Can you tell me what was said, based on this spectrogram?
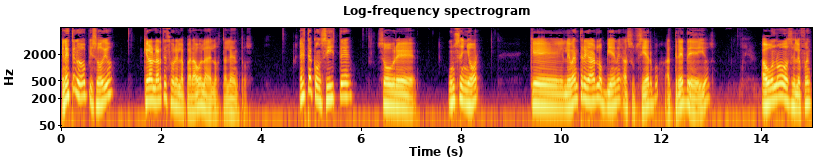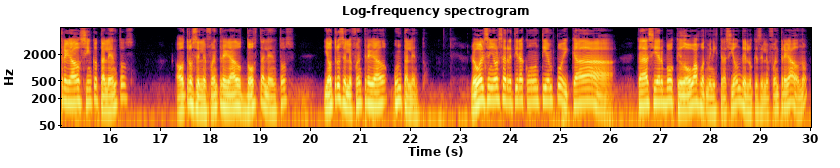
En este nuevo episodio quiero hablarte sobre la parábola de los talentos. Esta consiste sobre un señor que le va a entregar los bienes a su siervo, a tres de ellos. A uno se le fue entregado cinco talentos, a otro se le fue entregado dos talentos y a otro se le fue entregado un talento. Luego el señor se retira con un tiempo y cada cada siervo quedó bajo administración de lo que se le fue entregado, ¿no?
